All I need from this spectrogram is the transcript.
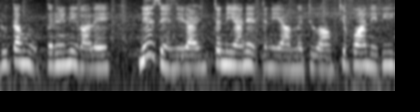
လူတက်မှုသတင်းတွေကလည်းနေ့စဉ်နေ့တိုင်းတနေရာနဲ့တနေရာမတူအောင်ဖြစ်ပွားနေပြီး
